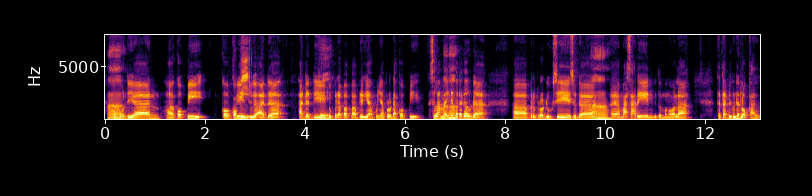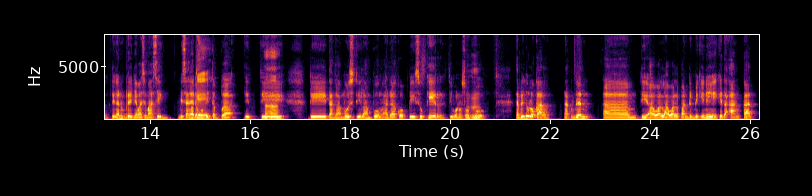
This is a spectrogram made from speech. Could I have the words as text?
ah. Kemudian eh, kopi, kopi, Kopi. juga ada ada di Oke. beberapa pabrik yang punya produk kopi. Selama ini Ah. mereka udah eh, berproduksi, sudah Ah. eh, masarin gitu, mengolah. Tetapi kemudian lokal dengan brandnya masing-masing. Misalnya ada Oke. kopi Tebak di di, Ah. di Tanggamus di Lampung, ada kopi Sukir di Wonosobo. Tapi itu lokal. Nah kemudian em, di awal-awal pandemik ini kita angkat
